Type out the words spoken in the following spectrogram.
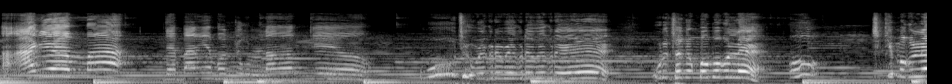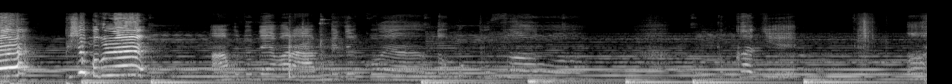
아, 아니야, 엄마. 내 방에 먼저 올라갈게요. 어 제가 왜 그래 왜 그래 왜 그래? 오늘 저녁 뭐 먹을래? 어? 치킨 먹을래? 피자 먹을래? 아무도 내 말 안 믿을 거야. 너무 무서워. 어떡하지? 아,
